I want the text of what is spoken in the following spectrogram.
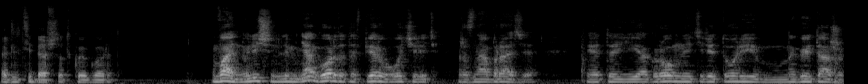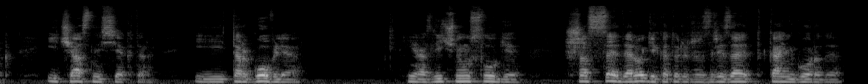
А для тебя что такое город? Вань, ну лично для меня город это в первую очередь разнообразие. Это и огромные территории многоэтажек, и частный сектор, и торговля, и различные услуги, шоссе, дороги, которые разрезают ткань города.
